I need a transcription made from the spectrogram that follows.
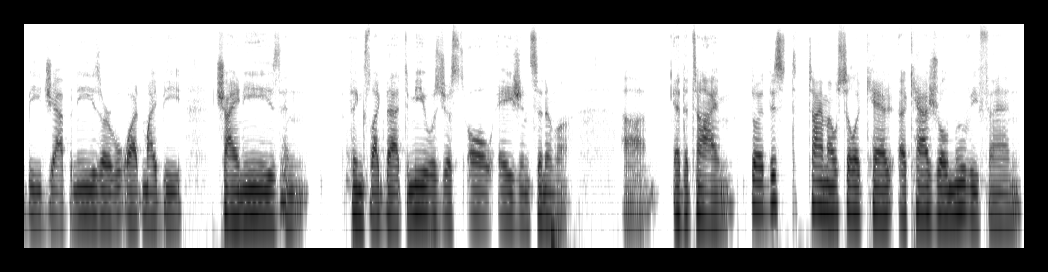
be japanese or what might be chinese and things like that. To me it was just all asian cinema uh, at the time. So at this time i was still a, ca- a casual movie fan.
